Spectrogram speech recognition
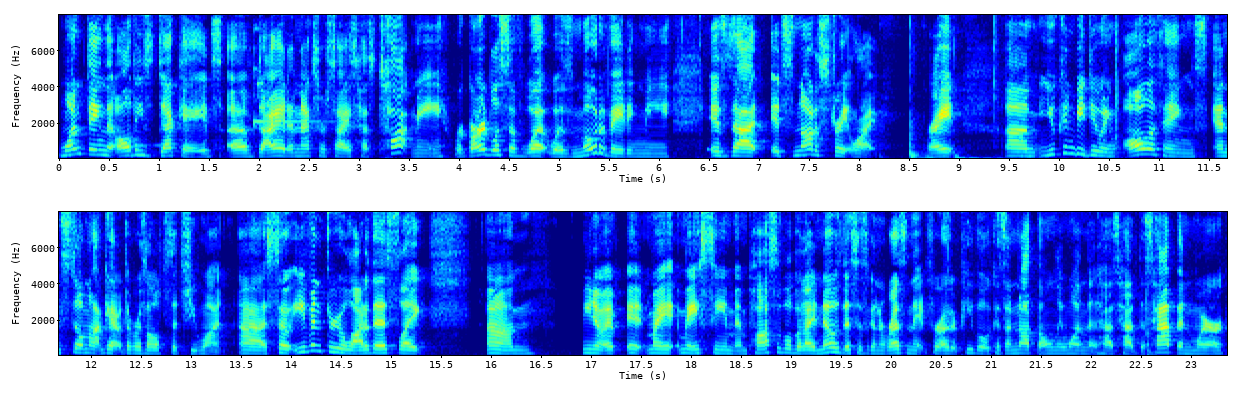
one thing that all these decades of diet and exercise has taught me, regardless of what was motivating me, is that it's not a straight line, right? Um, you can be doing all the things and still not get the results that you want. Uh, so even through a lot of this, like, um, you know, it, it may may seem impossible, but I know this is going to resonate for other people because I'm not the only one that has had this happen. Where,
